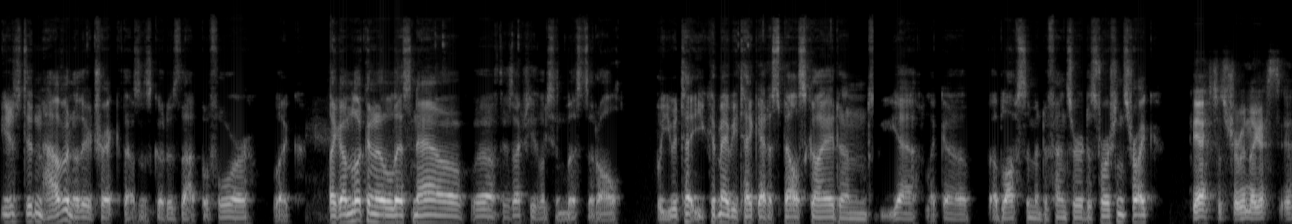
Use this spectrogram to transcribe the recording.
You just didn't have another trick that was as good as that before. Like like I'm looking at a list now. Well, if there's actually a recent list at all. But you would take you could maybe take out a spell guide and yeah, like a, a blossoming defense or a distortion strike. Yeah, it's just Sherman, I guess. Yeah.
